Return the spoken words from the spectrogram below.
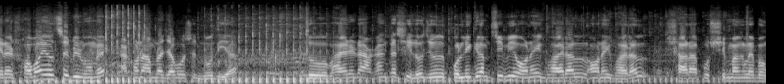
এরা সবাই হচ্ছে বীরভূমে। এখন আমরা যাব হচ্ছে নদিয়া। তো ভাইয়ের একটা আকাঙ্ক্ষা ছিল যেহেতু পল্লিগ্রাম টিভি অনেক ভাইরাল অনেক ভাইরাল সারা পশ্চিমবাংলা এবং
